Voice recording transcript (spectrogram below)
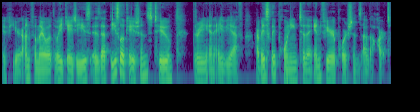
if you're unfamiliar with the EKGs, is that these locations, 2, 3, and AVF, are basically pointing to the inferior portions of the heart.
